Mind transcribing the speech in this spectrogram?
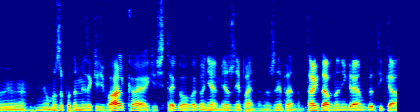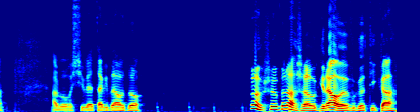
Yy, No może potem jest jakaś walka, jakieś tego, owego, nie wiem, ja już nie pamiętam, już nie pamiętam. Tak dawno nie grałem w Gotika, albo właściwie tak dawno. O, przepraszam, grałem w Gotika.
